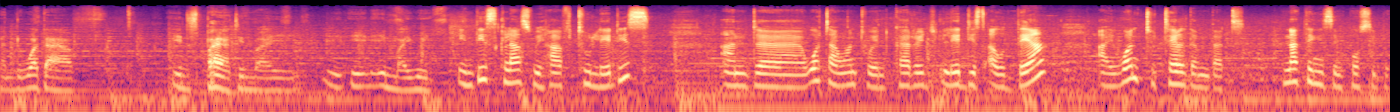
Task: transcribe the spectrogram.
and what I have inspired in my in, in my way. In this class, we have two ladies, and uh, what I want to encourage ladies out there, I want to tell them that nothing is impossible.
